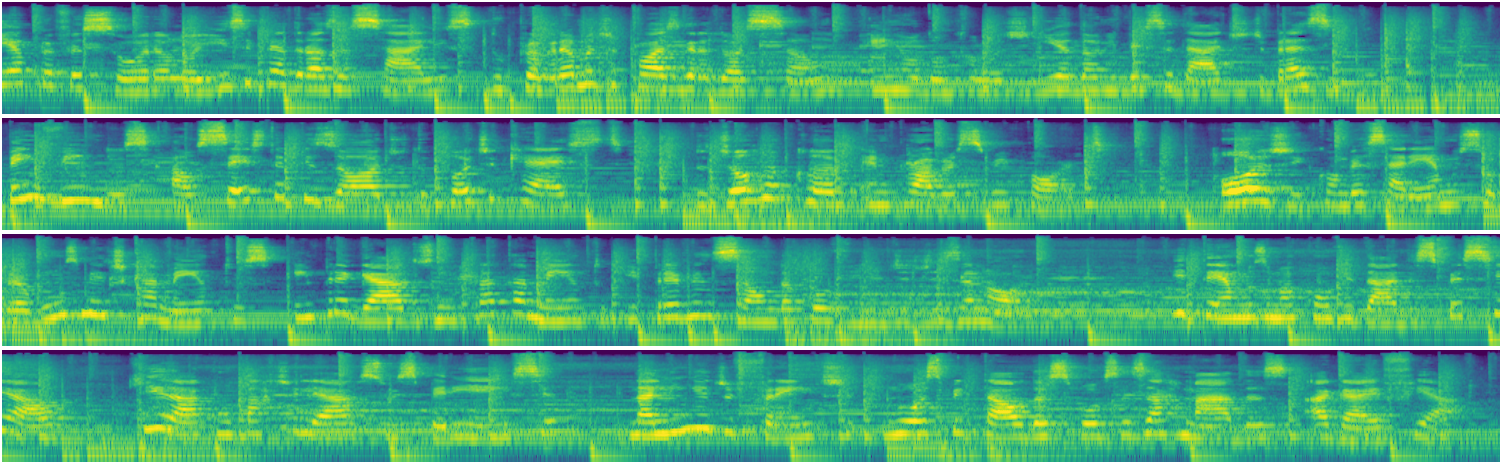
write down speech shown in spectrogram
Aqui é a professora Loíse Pedrosa Sales, do Programa de Pós-Graduação em Odontologia da Universidade de Brasília. Bem-vindos ao sexto episódio do podcast do Journal Club and Progress Report. Hoje conversaremos sobre alguns medicamentos empregados no tratamento e prevenção da Covid-19. E temos uma convidada especial que irá compartilhar sua experiência na linha de frente no Hospital das Forças Armadas HFA.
